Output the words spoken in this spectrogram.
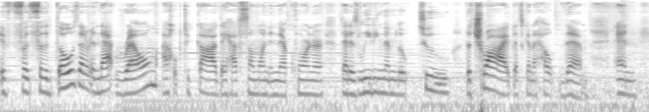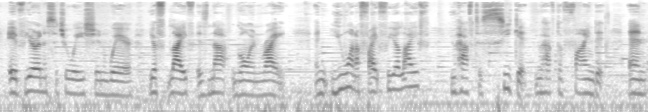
if for, for the, those that are in that realm, I hope to God they have someone in their corner that is leading them to, to the tribe that's going to help them. And if you're in a situation where your life is not going right and you want to fight for your life, you have to seek it, you have to find it. And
